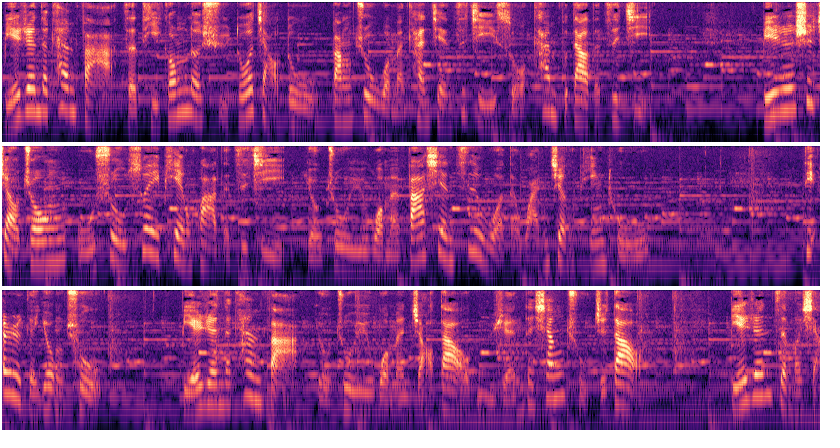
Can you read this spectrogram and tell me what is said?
别人的看法则提供了许多角度，帮助我们看见自己所看不到的自己。别人视角中无数碎片化的自己，有助于我们发现自我的完整拼图。第二个用处，别人的看法有助于我们找到与人的相处之道。别人怎么想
